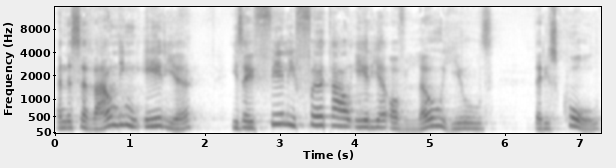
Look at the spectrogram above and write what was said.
And the surrounding area is a fairly fertile area of low hills that is called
